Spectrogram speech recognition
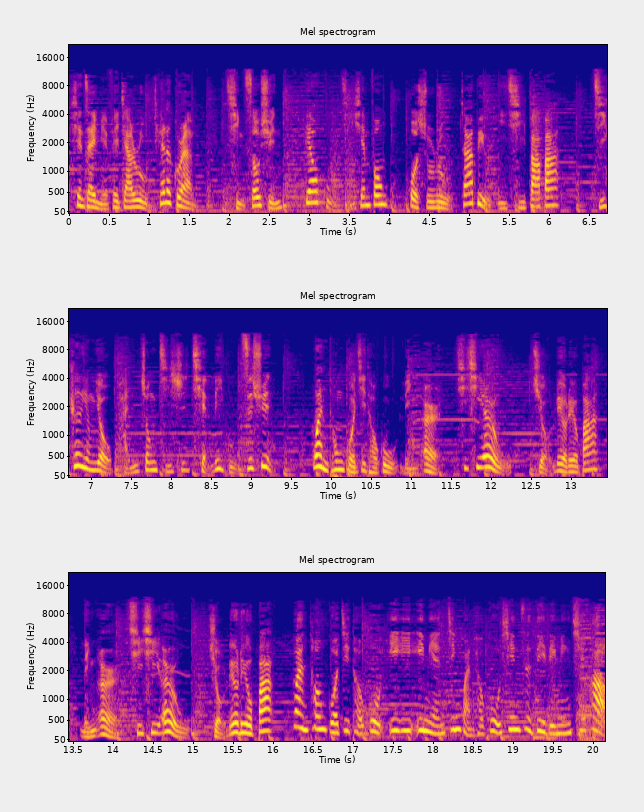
现在免费加入 Telegram。请搜寻“标股急先锋”或输入 “w 一七八八”，即刻拥有盘中即时潜力股资讯。万通国际投顾零二七七二五九六六八零二七七二五九六六八。万通国际投顾一一一年经管投顾新字第零零七号。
